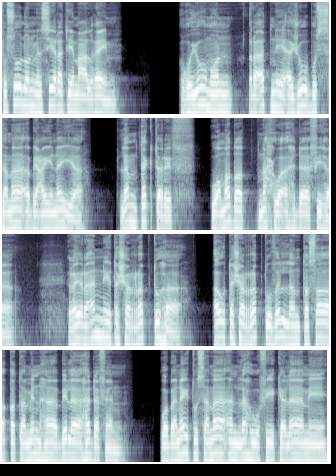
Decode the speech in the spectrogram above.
فصول من سيرتي مع الغيم. غيوم رأتني أجوب السماء بعيني لم تكترث ومضت نحو أهدافها. غير أني تشربتها أو تشربت ظلا تساقط منها بلا هدف وبنيت سماء له في كلامي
